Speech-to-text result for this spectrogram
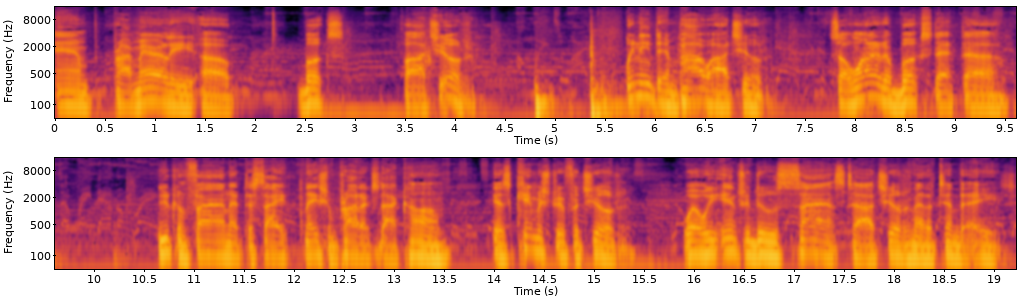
and primarily uh, books for our children. We need to empower our children. So one of the books that uh, you can find at the site nationproducts.com is Chemistry for Children, where we introduce science to our children at a tender age.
